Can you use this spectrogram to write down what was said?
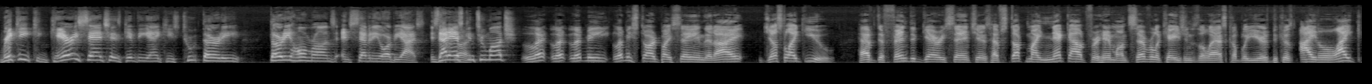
Rickie, can Gary Sanchez give the Yankees 230, 30 home runs, and 70 RBIs? Is that asking Right. too much? Let let let me let me start by saying that I, just like you, have defended Gary Sanchez, have stuck my neck out for him on several occasions the last couple of years because I like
